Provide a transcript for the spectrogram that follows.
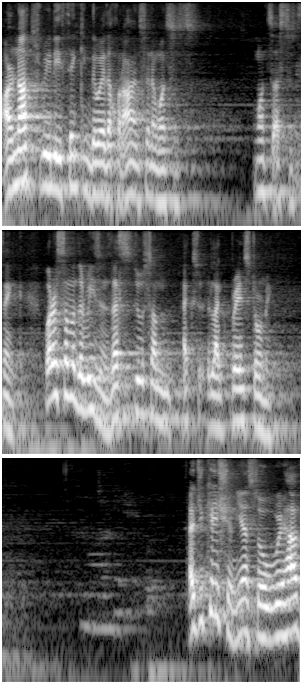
are not really thinking the way the Quran and Sunnah wants us, wants us to think? What are some of the reasons? Let's do some like brainstorming. Education, yes. Yeah, so we have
